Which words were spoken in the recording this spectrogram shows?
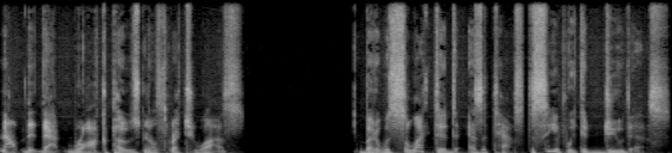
Now, th- that rock posed no threat to us, but it was selected as a test to see if we could do this.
